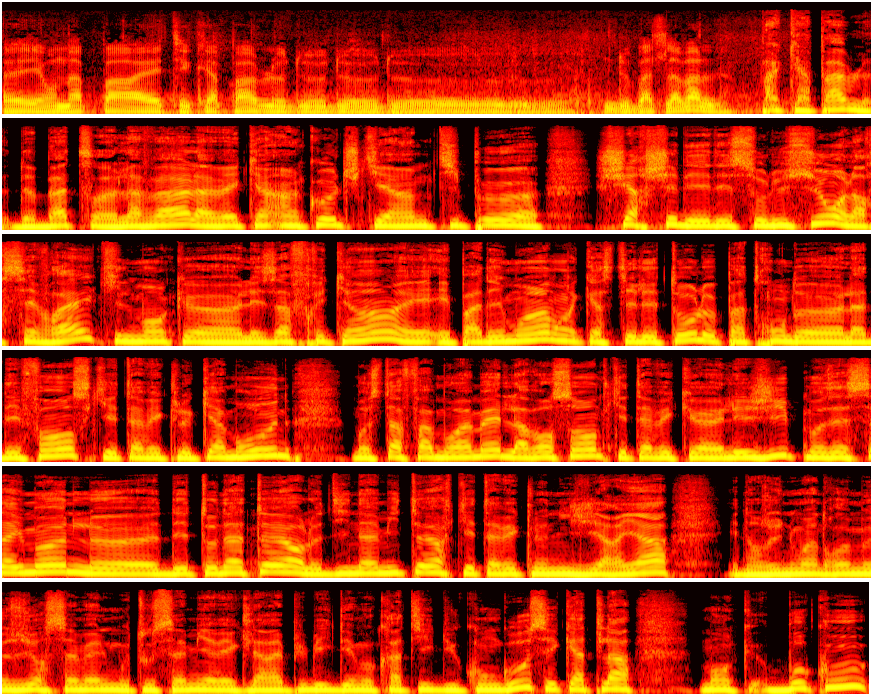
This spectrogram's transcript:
et on n'a pas été capable de, de, battre Laval. Pas capable de battre Laval avec un coach qui a un petit peu euh, cherché des, solutions. Alors c'est vrai qu'il manque euh, les Africains et, et, pas des moindres. Castelletto, le patron de la défense, qui est avec le Cameroun, Mostafa Mohamed, l'avancante, qui est avec l'Égypte, Moses Simon, le détonateur, le dynamiteur, qui est avec le Nigeria, et dans une moindre mesure Samuel Moutoussami avec la République démocratique du Congo. Ces quatre-là manquent beaucoup,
